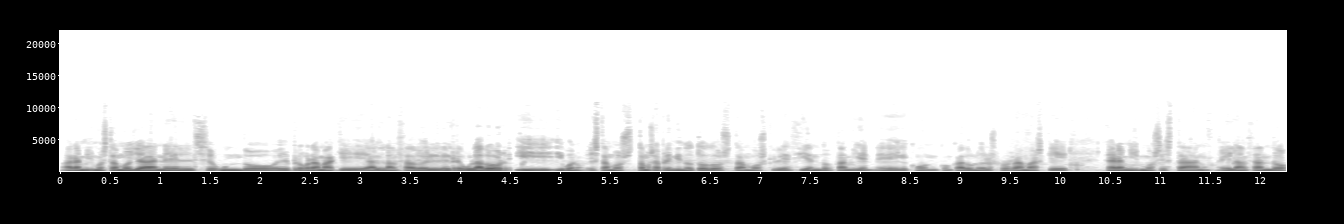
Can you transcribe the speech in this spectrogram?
ahora mismo estamos ya en el segundo eh, programa que ha lanzado el, regulador y, bueno, estamos, estamos aprendiendo todos, estamos creciendo también eh, con, cada uno de los programas que, ahora mismo se están eh, lanzando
